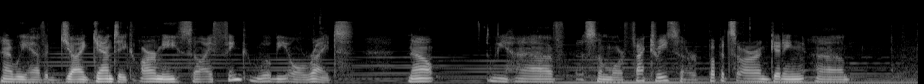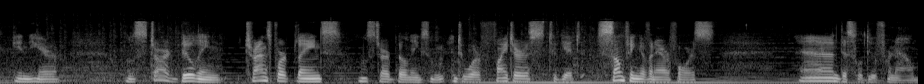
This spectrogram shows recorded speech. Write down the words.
And we have a gigantic army, so I think we'll be alright. Now, we have some more factories. Our puppets are getting uh, in here. We'll start building transport planes. We'll start building some interwar fighters to get something of an air force. And this will do for now.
